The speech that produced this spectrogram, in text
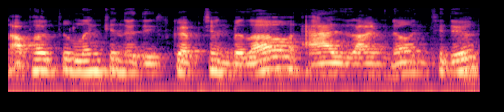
I'll put the link in the description below as I'm known to do.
